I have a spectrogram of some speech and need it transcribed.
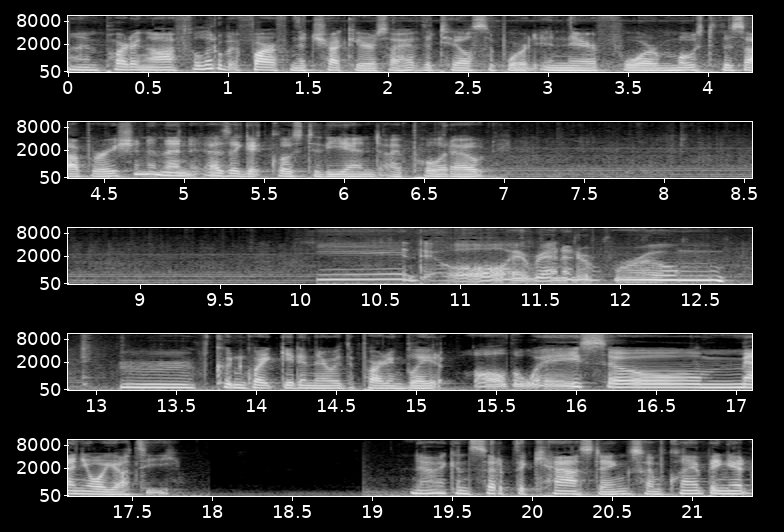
I'm parting off a little bit far from the chuck here, so I have the tail support in there for most of this operation, and then as I get close to the end, I pull it out And oh, I ran out of room. Mm, couldn't quite get in there with the parting blade all the way, so manual Yahtzee. Now I can set up the casting, so I'm clamping it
